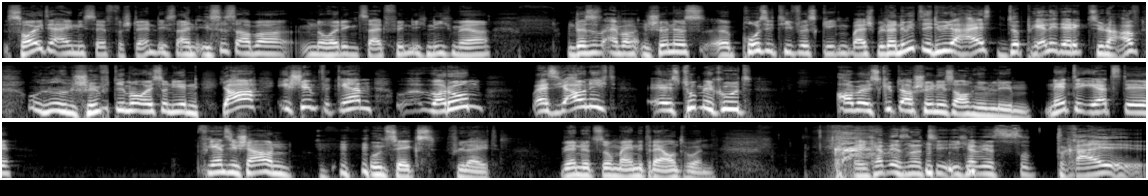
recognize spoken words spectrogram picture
sollte eigentlich selbstverständlich sein, ist es aber in der heutigen Zeit, finde ich, nicht mehr. Und das ist einfach ein schönes, äh, positives Gegenbeispiel. Damit es nicht wieder heißt, der Perle direkt auf und, und schimpft immer alles und jeden. Ja, ich schimpfe gern. Warum? Weiß ich auch nicht. Es tut mir gut. Aber es gibt auch schöne Sachen im Leben. Nette Ärzte, Fernseh schauen und Sex vielleicht. Wären jetzt so meine drei Antworten. Ich habe jetzt natürlich, ich habe jetzt so drei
